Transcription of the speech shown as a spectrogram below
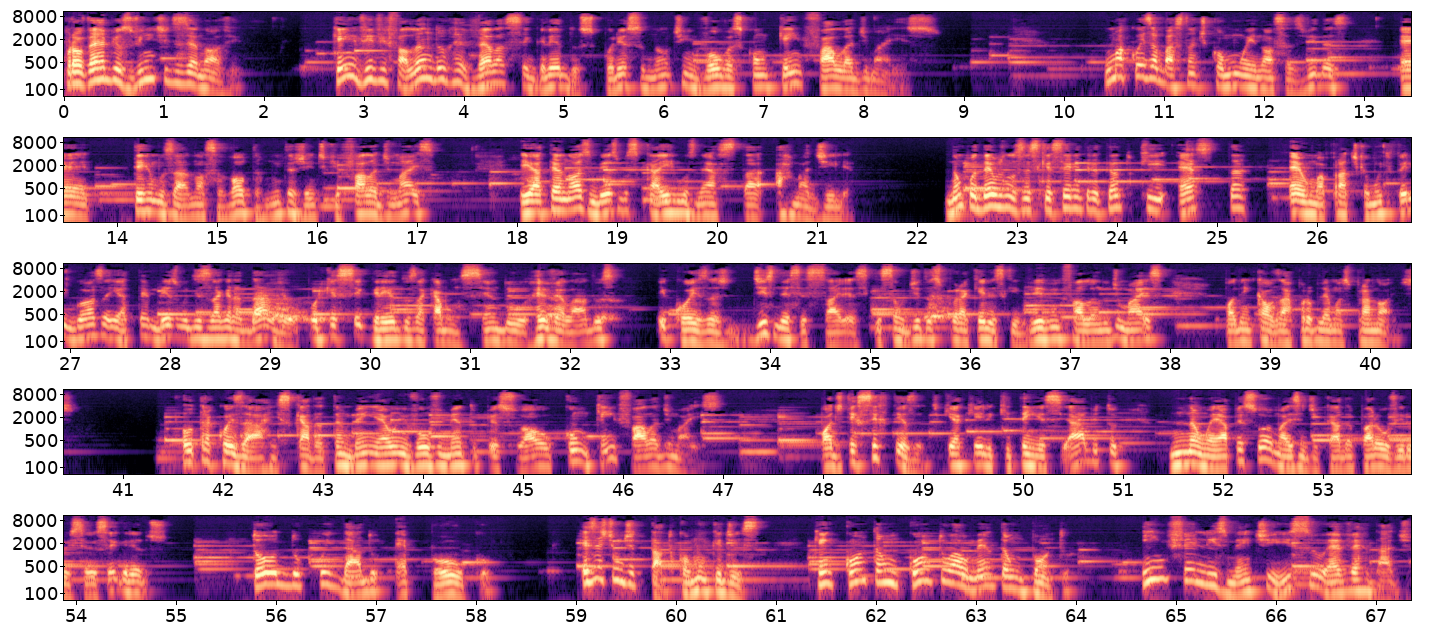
Provérbios 20, 19. Quem vive falando revela segredos, por isso não te envolvas com quem fala demais. Uma coisa bastante comum em nossas vidas é termos à nossa volta muita gente que fala demais e até nós mesmos cairmos nesta armadilha. Não podemos nos esquecer, entretanto, que esta é uma prática muito perigosa e até mesmo desagradável, porque segredos acabam sendo revelados e coisas desnecessárias que são ditas por aqueles que vivem falando demais podem causar problemas para nós. Outra coisa arriscada também é o envolvimento pessoal com quem fala demais. Pode ter certeza de que aquele que tem esse hábito não é a pessoa mais indicada para ouvir os seus segredos todo cuidado é pouco. Existe um ditado comum que diz: quem conta um conto aumenta um ponto. Infelizmente, isso é verdade.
